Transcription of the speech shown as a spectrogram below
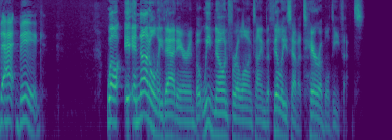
that big. Well, and not only that, Erin, but we've known for a long time the Phillies have a terrible defense.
